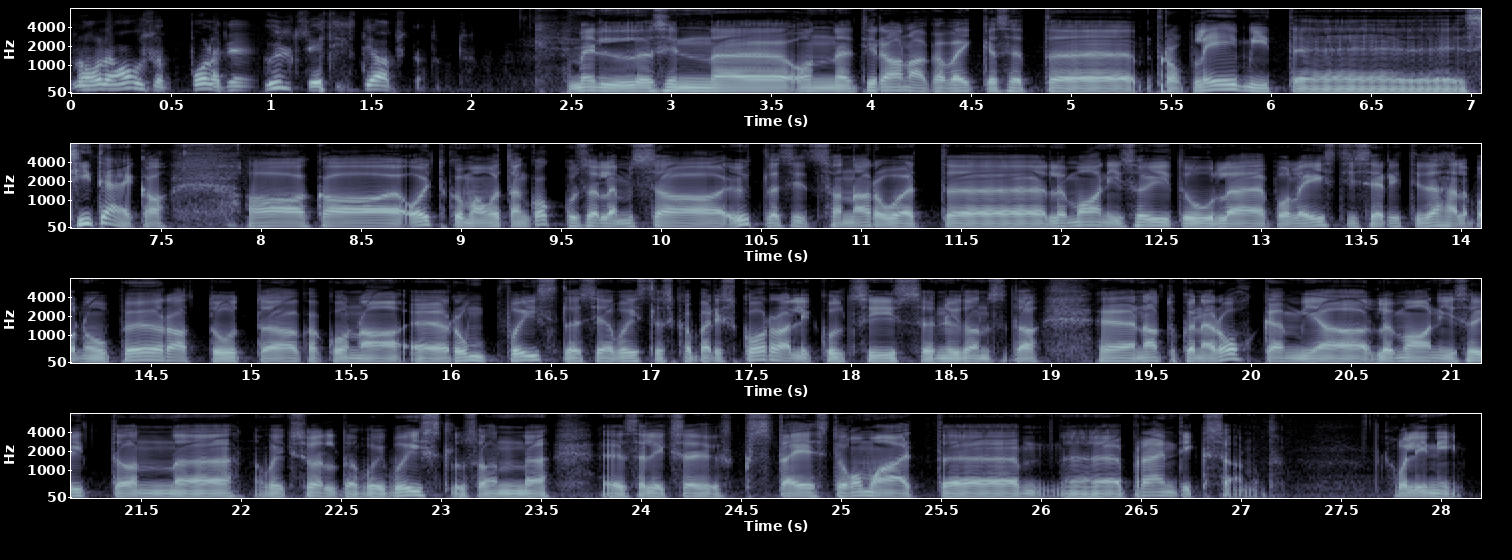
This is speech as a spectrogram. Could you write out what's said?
no oleme ausad, pole üldse Eestis teadvustatud meil siin äh, on Tiranaga väikesed äh, probleemid äh, sidega, aga Ott, kui ma võtan kokku selle, mis sa ütlesid, saan aru, et Le Mani sõidule pole Eestis eriti tähelepanu pööratud, aga kuna rump võistles ja võistles ka päris korralikult, siis nüüd on seda natukene rohkem ja Le Mani sõit on, no võiks öelda, või võistlus on selliseks täiesti omaette brändiks saanud. oli nii?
